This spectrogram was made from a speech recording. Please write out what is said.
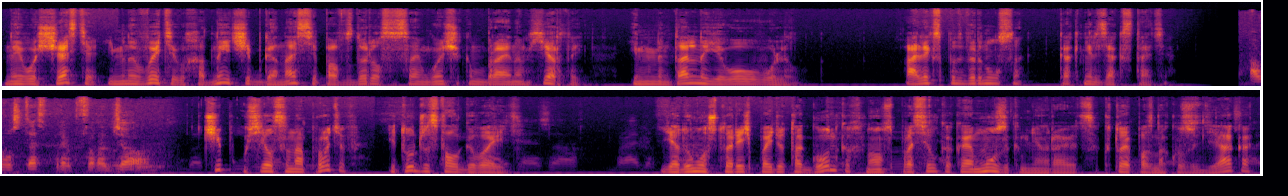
На его счастье, именно в эти выходные Чип Ганасси повздорил со своим гонщиком Брайаном Хертой и моментально его уволил. Алекс подвернулся как нельзя кстати. Чип уселся напротив и тут же стал говорить. Я думал, что речь пойдет о гонках, но он спросил, какая музыка мне нравится, кто я по знаку зодиака,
